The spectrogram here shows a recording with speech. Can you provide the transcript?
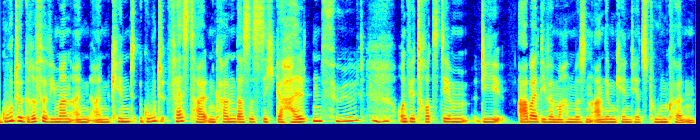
gute Griffe, wie man ein, ein Kind gut festhalten kann, dass es sich gehalten fühlt mhm. und wir trotzdem die Arbeit, die wir machen müssen, an dem Kind jetzt tun können.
